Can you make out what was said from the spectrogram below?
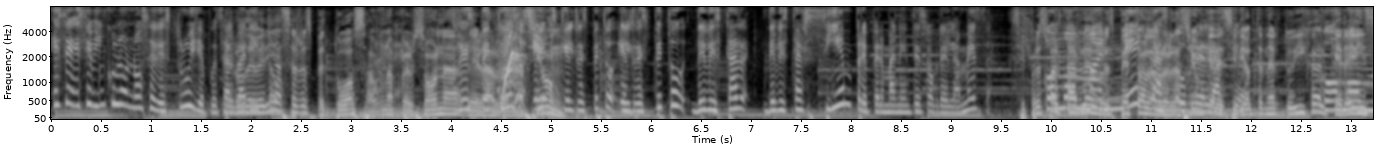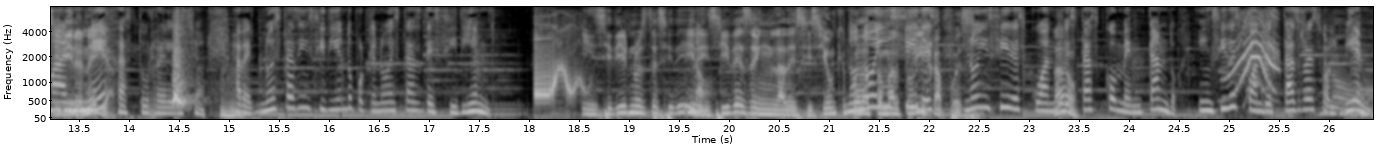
ese, ese vínculo no se destruye, pues, Pero Alvarito. debería ser respetuosa una persona de la relación. es que el respeto, el respeto debe estar, debe estar siempre permanente sobre la mesa. Sí, pero es ¿Cómo faltarle el respeto a la relación que decidió tener tu hija al ¿Cómo querer incidir en ella. manejas tu relación? A ver, no estás incidiendo porque no estás decidiendo. Incidir no es decidir, No. incides en la decisión que no, pueda no tomar tu hija, pues. no incides cuando Claro. estás comentando, incides cuando estás resolviendo.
